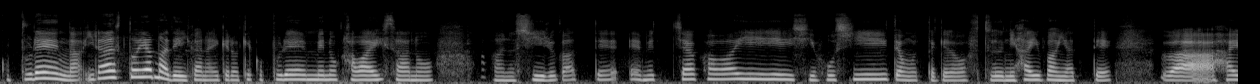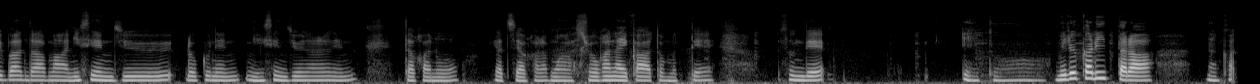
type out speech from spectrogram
こうプレーンなイラスト屋までいかないけど結構プレーンめの可愛さのあのシールがあってえめっちゃ可愛いし欲しいって思ったけど普通に廃盤やってうわー廃盤だまあ2016年2017年だかのやつやからまあしょうがないかと思って。そんでえっ、ー、とメルカリ行ったらなんか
